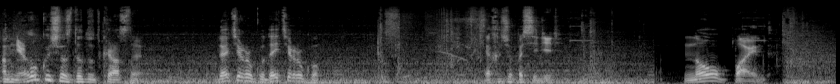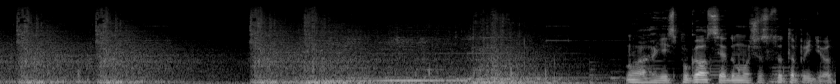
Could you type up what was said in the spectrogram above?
А мне руку сейчас дадут красную. Дайте руку, дайте руку. Я хочу посидеть. No pint. Ой, я испугался, я думал, сейчас кто-то придет.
